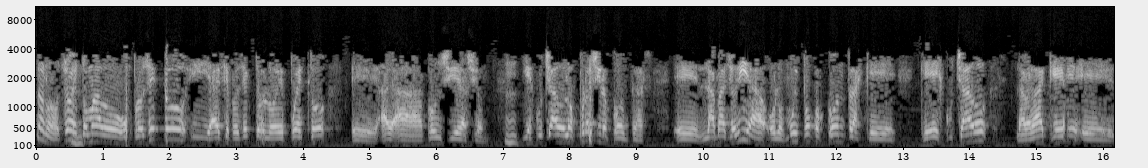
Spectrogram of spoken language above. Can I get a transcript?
No, no, yo he tomado un proyecto y a ese proyecto lo he puesto eh, a, consideración y he escuchado los pros y los contras. Eh, la mayoría o los muy pocos contras que, que he escuchado, la verdad que eh,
